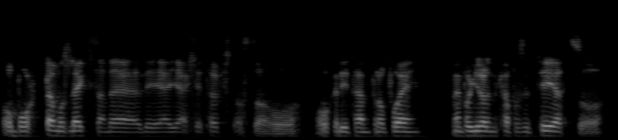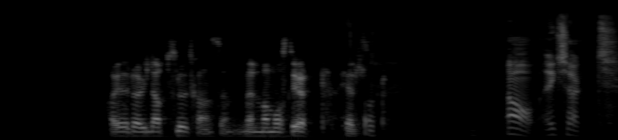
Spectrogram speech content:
Och borta mot Leksand, det, det är jäkligt tufft alltså att åka dit och hämta några poäng. Men på grundkapacitet så har ju Rögle absolut chansen. Men man måste ju upp, helt klart. Ja, exakt.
